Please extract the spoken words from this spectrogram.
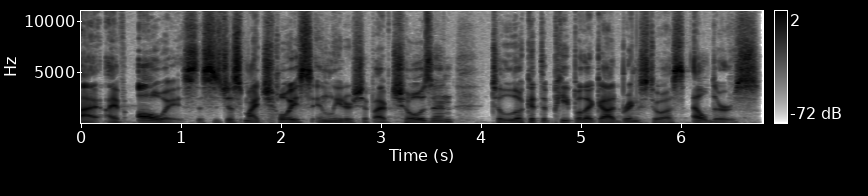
I, I've always, this is just my choice in leadership. I've chosen to look at the people that God brings to us, elders,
